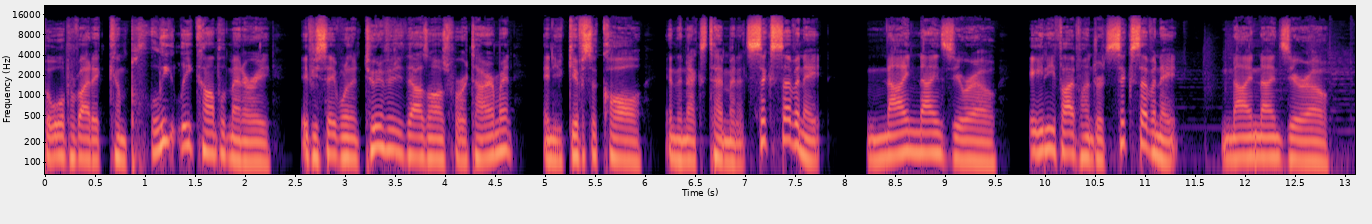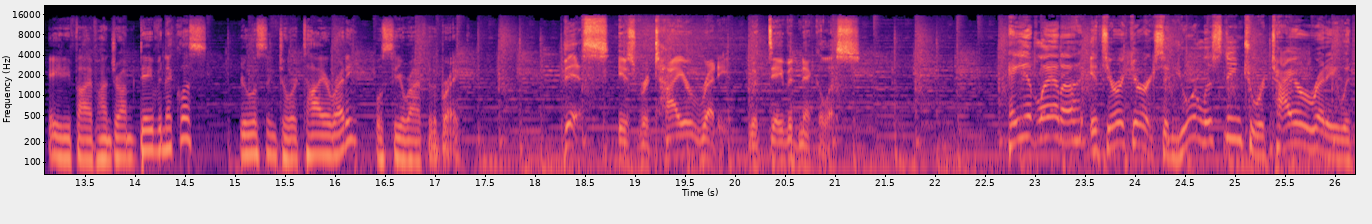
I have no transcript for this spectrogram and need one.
but we'll provide it completely complimentary if you save more than $250,000 for retirement and you give us a call in the next 10 minutes. 678 990 8500. 678 990 8500. I'm David Nicholas. You're listening to Retire Ready. We'll see you right after the break. This is Retire Ready with David Nicholas. Hey Atlanta, it's Erick Erickson. You're listening to Retire Ready with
